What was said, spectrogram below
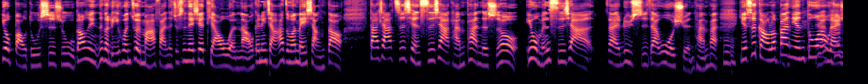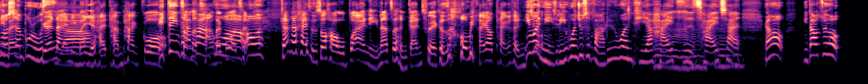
又饱读诗书，我告诉你，那个离婚最麻烦的就是那些条文啦。我跟你讲，他怎么没想到？大家之前私下谈判的时候，因为我们私下在律师在斡旋谈判，嗯、也是搞了半年多啊。我就说生不如死啊。原来你们也还谈判过，一定谈判过啊。哦，刚刚开始说好我不爱你，那这很干脆，可是后面还要谈很久。因为你离婚就是法律问题啊，孩子财产，然后。你到最后，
